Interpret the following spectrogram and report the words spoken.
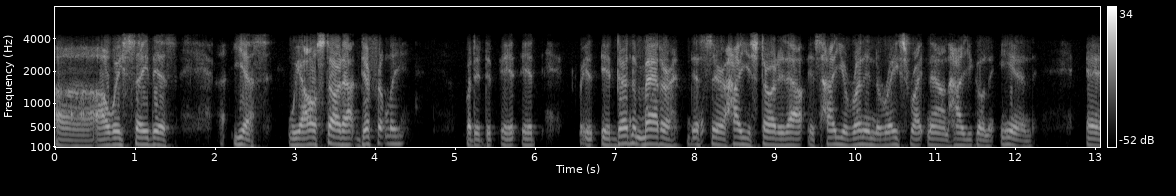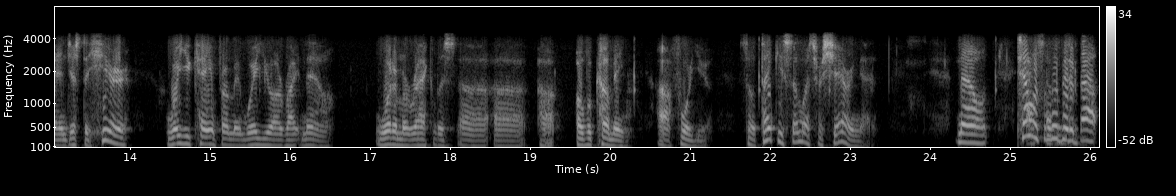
Uh, I always say this. Yes, we all start out differently, but it it it it, it doesn't matter necessarily how you started out. It's how you're running the race right now and how you're going to end. And just to hear where you came from and where you are right now, what a miraculous uh, uh, uh, overcoming uh, for you. So thank you so much for sharing that. Now, tell us a little bit about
